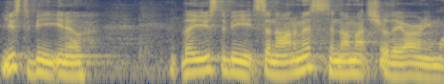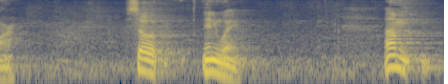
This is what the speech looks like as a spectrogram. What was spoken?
used to be, you know, they used to be synonymous, and I'm not sure they are anymore. So, anyway, um,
